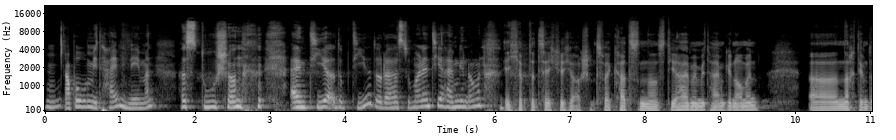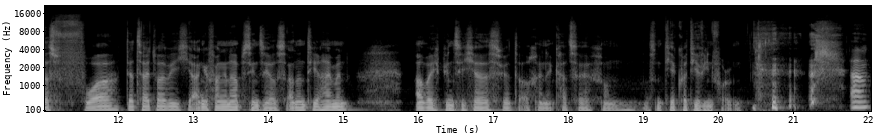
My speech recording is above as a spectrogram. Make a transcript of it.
Hm, apropos mit heimnehmen, hast du schon ein Tier adoptiert oder hast du mal ein Tier heimgenommen? Ich habe tatsächlich auch schon zwei Katzen aus Tierheimen mit heimgenommen. Äh, nachdem das vor der Zeit war, wie ich hier angefangen habe, sind sie aus anderen Tierheimen. Aber ich bin sicher, es wird auch eine Katze von, aus dem Tierquartier Wien folgen. ähm,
